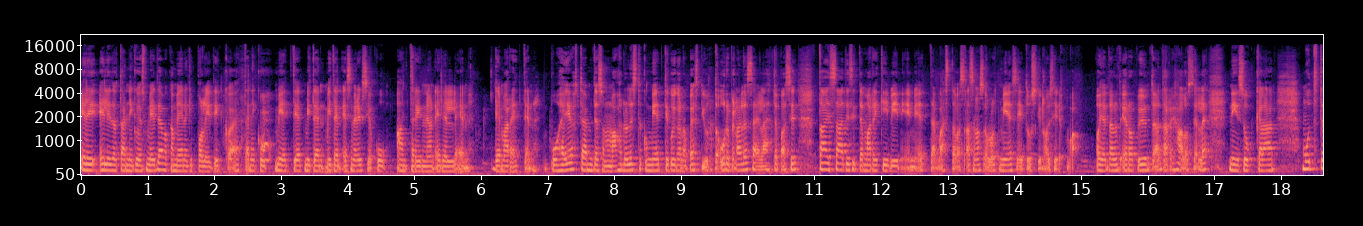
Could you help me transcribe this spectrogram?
Eli, eli tota, niin kuin jos mietitään vaikka meidänkin poliitikkoa, että niin kuin miettii, että miten, miten esimerkiksi joku Antti Rinne on edelleen demareitten puheenjohtaja, mitä se on mahdollista, kun miettii, kuinka nopeasti Jutta Urpilainen sai lähtöpassit. Tai saati sitten Mari Kiviniemi, että vastaavassa asemassa ollut mies ei tuskin olisi ojentanut eropyyntöään Tari Haloselle niin sukkelaan. Mutta,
